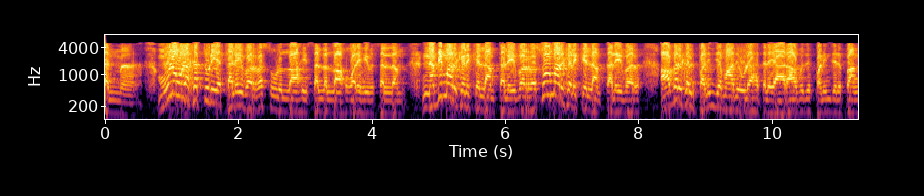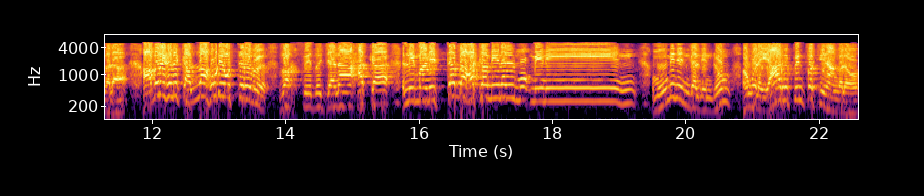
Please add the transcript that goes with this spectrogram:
தன்மை. முழு உலகத்துடைய தலைவர் ரசூலுல்லாஹி சல்லாஹூ அலஹி வசல்லம் நபிமார்களுக்கு எல்லாம் தலைவர் ரசூல்மார்களுக்கு எல்லாம் தலைவர். அவர்கள் பணிஞ்ச மாதிரி உலகத்துல யாராவது பணிந்திருப்பாங்களா? அவர்களுக்கு அல்லாஹுடைய உத்தரவு என்றும் உங்களை யாரு பின்பற்றினாங்களோ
